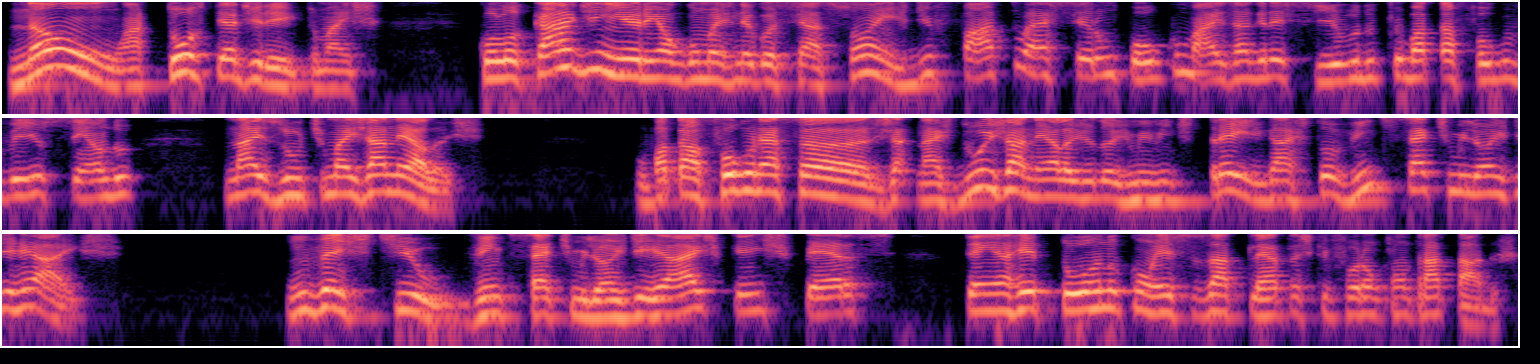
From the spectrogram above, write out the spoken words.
não a torta e a direito, mas colocar dinheiro em algumas negociações, de fato, é ser um pouco mais agressivo do que o Botafogo veio sendo nas últimas janelas. O Botafogo, nessa, nas duas janelas de 2023, gastou 27 milhões de reais. Investiu 27 milhões de reais, porque espera-se tenha retorno com esses atletas que foram contratados.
